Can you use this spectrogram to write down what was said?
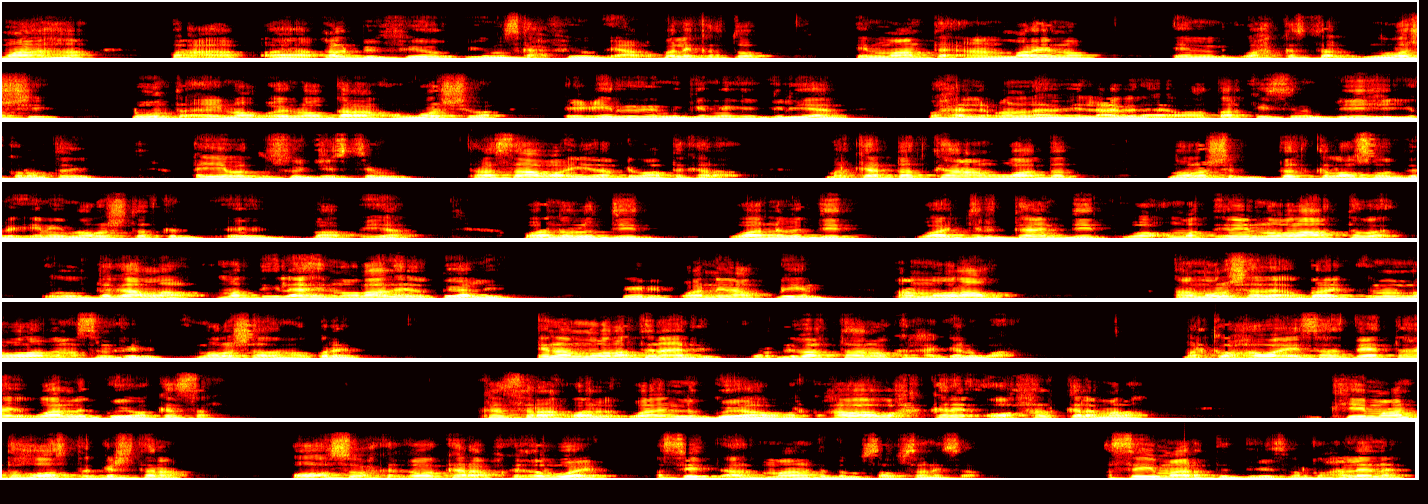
Mana aha waxa qalbi fiyo iyo maskax fiyo ee aqbali karto in maanta aan marayno in wax kasta noloshii dhuunta ay noo ay noo galaan oo noloshiba ay ciriiri naga geliyaan. Waxa la cun lahaa wixii la cabi lahaa. Waad biyihii iyo korontadii ayayba u soo jeesteen taasaaba iyadan dhibaato kalaa marka dadkan waa dad nolosha dadka loo soo diray inay nolosha dadka baabi'iyaan. Waa nolodiid waa nabadiid waa jiritaan diid waa ummad inay noolaataba dagaal laa ummadda ilaahay leeyahy fiiri waa ninaan ku dhihin aan noolaado aan noloshaada ogolayn inuu noolaadan asna rabin. Noloshaadan ogolayn inaad noolaatana aan rabin. War dhibaataan oo kale xaggee lagu arka marka waxa waaye saas dee tahay waa la gooya waa kansar. Kansara waa in la gooyaa marka. Waxa waaye wax kale oo xal kale ma laha. Kii maanta hoosta gashtana oo ase wax ka qaban karaa wax ka qabo waay asay aad maalinka dambe sabsanaysaa asay maaragtay dirays marka waxaan leenahay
